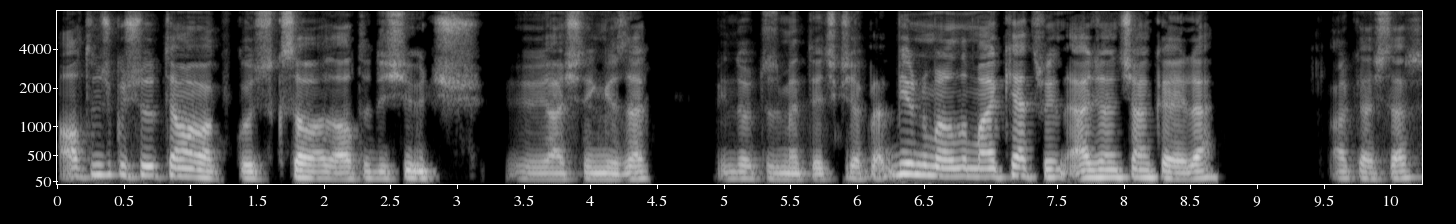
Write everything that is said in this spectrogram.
Altıncı kuşu Tema Vakfı koşusu kısa vade 6 dişi 3 yaşlı İngilizler 1400 metreye çıkacaklar. Bir numaralı Mike Catherine Ercan Çankaya ile arkadaşlar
